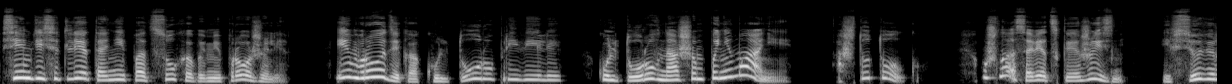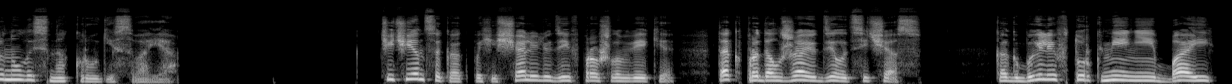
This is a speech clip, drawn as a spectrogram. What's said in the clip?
семьдесят лет они под Суховыми прожили. Им вроде как культуру привили, культуру в нашем понимании. А что толку? Ушла советская жизнь, и все вернулось на круги своя. Чеченцы как похищали людей в прошлом веке, так продолжают делать сейчас. Как были в Туркмении баи,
